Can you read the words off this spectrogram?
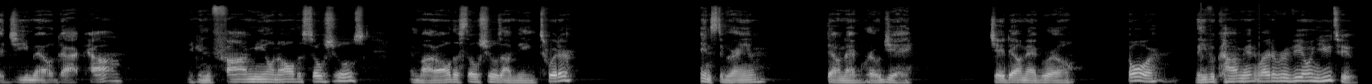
at gmail.com. You can find me on all the socials. And by all the socials, I mean Twitter, Instagram, Del Negro J, J Del Negro, or leave a comment, write a review on YouTube.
